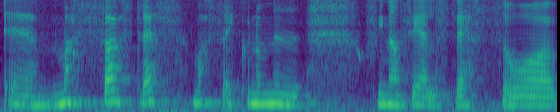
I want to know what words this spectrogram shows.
eh, massa stress, massa ekonomi, finansiell stress och,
